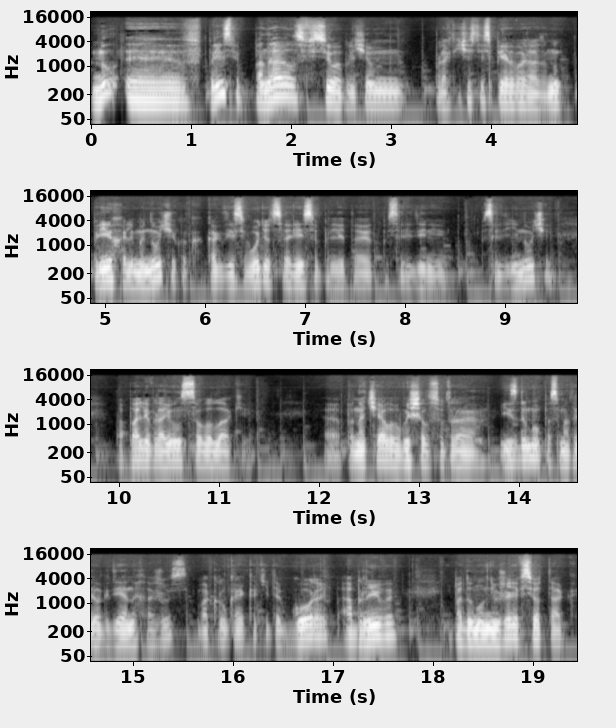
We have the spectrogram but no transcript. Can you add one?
Ну, э, в принципе, понравилось все. Причем практически с первого раза. Ну, приехали мы ночью, как, как здесь водятся, рейсы прилетают посередине, посередине ночи. Попали в район Сололаки. Э, Поначалу вышел с утра из дому, посмотрел, где я нахожусь. Вокруг какие-то горы, обрывы. И подумал, неужели все так?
